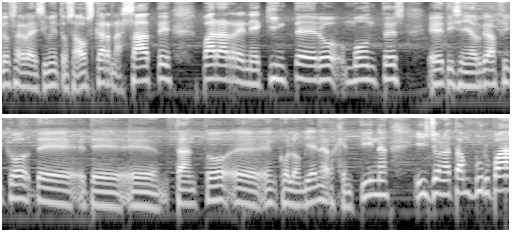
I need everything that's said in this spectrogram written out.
los agradecimientos a Oscar Nazate, para René Quintero Montes, diseñador gráfico de, de tanto en Colombia y en Argentina, y Jonathan Burban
